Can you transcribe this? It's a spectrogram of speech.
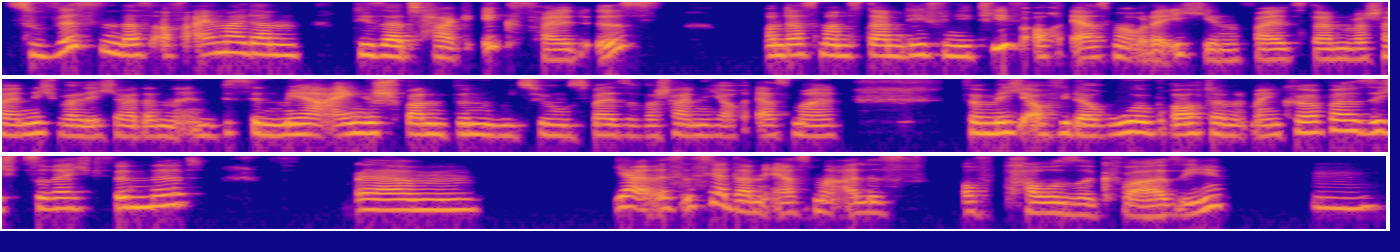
zu wissen, dass auf einmal dann dieser Tag X halt ist und dass man es dann definitiv auch erstmal, oder ich jedenfalls dann wahrscheinlich, weil ich ja dann ein bisschen mehr eingespannt bin, beziehungsweise wahrscheinlich auch erstmal für mich auch wieder Ruhe braucht, damit mein Körper sich zurechtfindet. Ähm, ja, es ist ja dann erstmal alles auf Pause quasi. Mhm.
